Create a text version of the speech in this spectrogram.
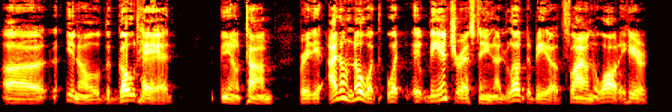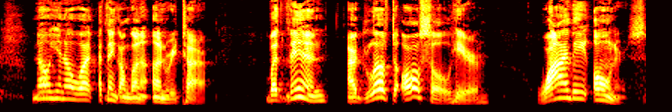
uh, you know, the GOAT had, you know, Tom Brady. I don't know what, what it'd be interesting. I'd love to be a fly on the wall to hear, no, you know what? I think I'm going to unretire. But then I'd love to also hear why the owners,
